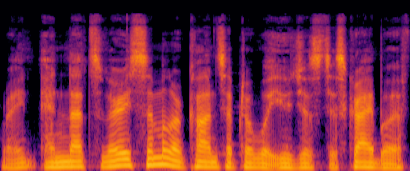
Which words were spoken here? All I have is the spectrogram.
right? And that's very similar concept of what you just described with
